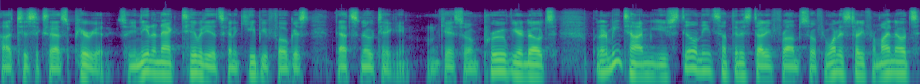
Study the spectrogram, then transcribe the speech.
uh, to success, period. So you need an activity that's going to keep you focused. That's note taking. Okay, so improve your notes. But in the meantime, you still need something to study from. So if you want to study from my notes,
